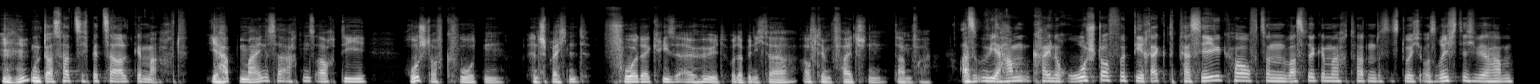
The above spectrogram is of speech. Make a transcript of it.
Mhm. Und das hat sich bezahlt gemacht. Ihr habt meines Erachtens auch die Rohstoffquoten entsprechend vor der Krise erhöht? Oder bin ich da auf dem falschen Dampfer? Also wir haben keine Rohstoffe direkt per se gekauft, sondern was wir gemacht hatten, das ist durchaus richtig. Wir haben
